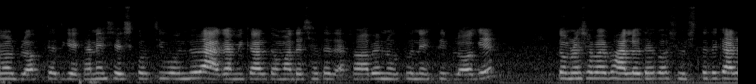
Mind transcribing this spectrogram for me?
আমার ব্লগটা আজকে এখানেই শেষ করছি বন্ধুরা। আগামীকাল তোমাদের সাথে দেখা হবে নতুন একটি ব্লগে। তোমরা সবাই ভালো থেকো, সুস্থ থেকো, আর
